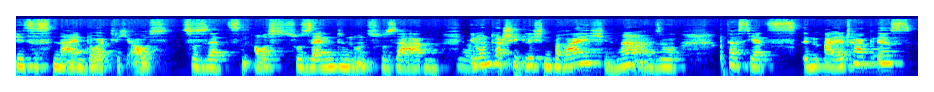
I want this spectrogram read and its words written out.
dieses Nein deutlich auszusetzen, auszusenden und zu sagen Ja. in unterschiedlichen Bereichen. Ne? Also das jetzt im Alltag ist,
